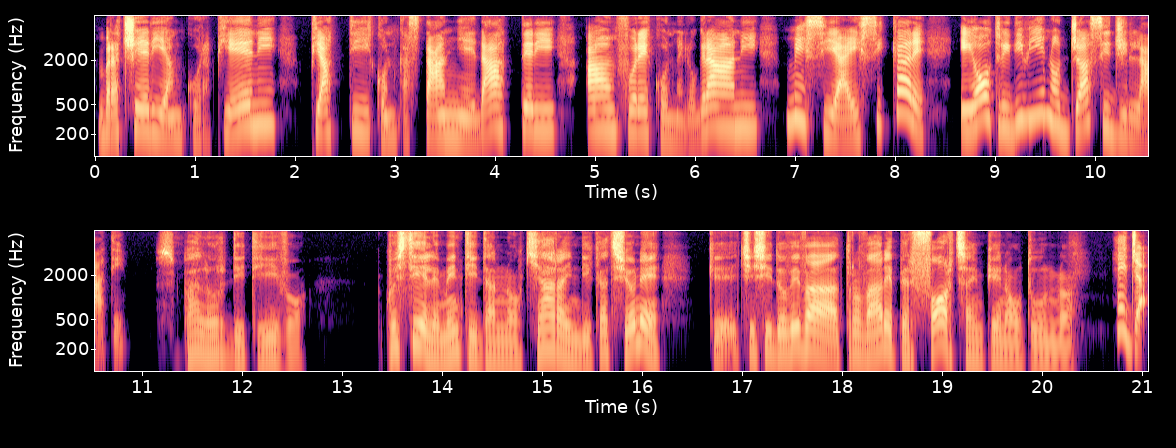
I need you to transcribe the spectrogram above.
braccieri ancora pieni, piatti con castagne e datteri, anfore con melograni, messi a essiccare e otri di vino già sigillati. Sbalorditivo. Questi elementi danno chiara indicazione che ci si doveva trovare per forza in pieno autunno. Eh già,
